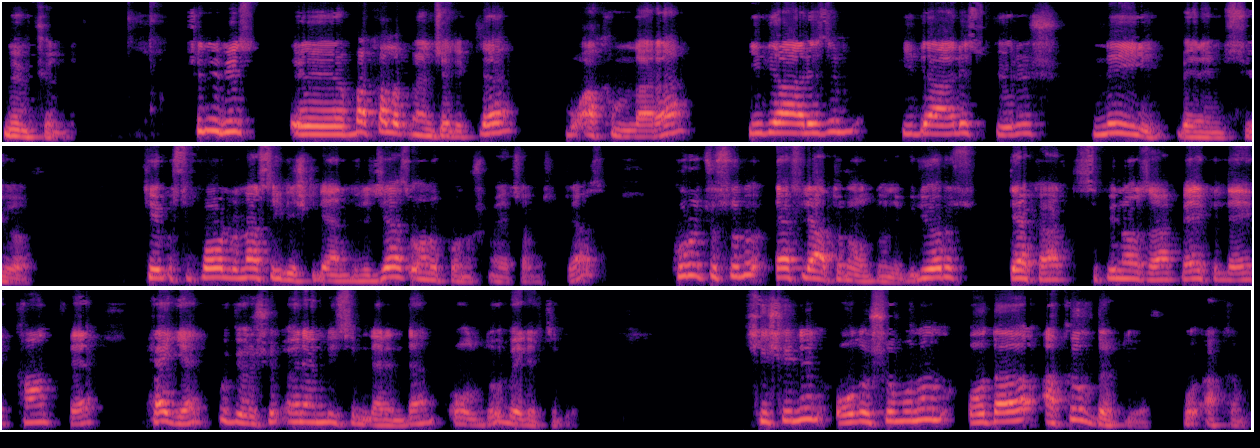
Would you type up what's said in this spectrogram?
mümkündür. Şimdi biz e, bakalım öncelikle bu akımlara. İdealizm, idealist görüş neyi benimsiyor? Ki bu sporla nasıl ilişkilendireceğiz onu konuşmaya çalışacağız. Kurucusunu Eflatun olduğunu biliyoruz. Descartes, Spinoza, Berkeley, Kant ve Hegel bu görüşün önemli isimlerinden olduğu belirtiliyor. Kişinin oluşumunun odağı akıldır diyor bu akım.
